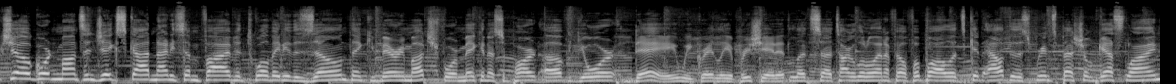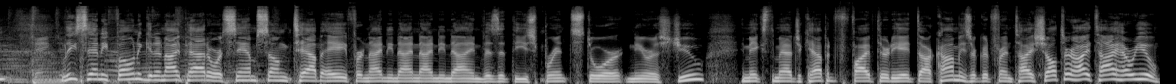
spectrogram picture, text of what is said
Big Show, Gordon Monson, Jake Scott, 97.5 and 1280 The Zone. Thank you very much for making us a part of your day. We greatly appreciate it. Let's uh, talk a little NFL football. Let's get out to the Sprint Special guest line. Lease any phone and get an iPad or Samsung Tab A for $99.99. Visit the Sprint store nearest you. He makes the magic happen for 538.com. He's our good friend Ty Schalter. Hi, Ty. How are you?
